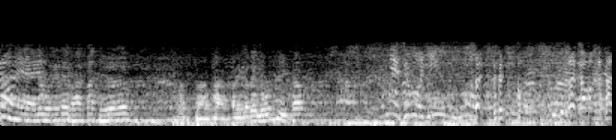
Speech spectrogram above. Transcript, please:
แม่ดูในได้ผ่านบันเทิงถ้าผ่านไปก็ได้ลุ้นอีกครับเฮ้ยกรรมการ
